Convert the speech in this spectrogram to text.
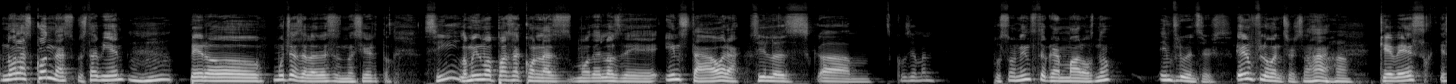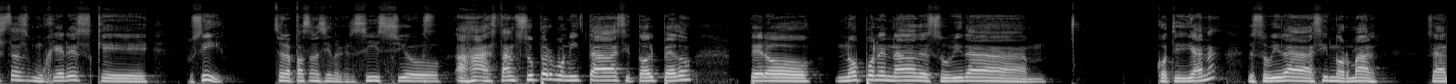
no las escondas, está bien, pero muchas de las veces no es cierto. Sí. Lo mismo pasa con las modelos de Insta ahora. Sí, los, um, ¿cómo se llaman? Pues son Instagram models, ¿no? Influencers. Influencers, ajá. Ajá. Que ves estas mujeres que, pues sí, Se la pasan haciendo ejercicio. ajá, están súper bonitas y todo el pedo, pero no ponen nada de su vida cotidiana, de su vida así normal. O sea,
